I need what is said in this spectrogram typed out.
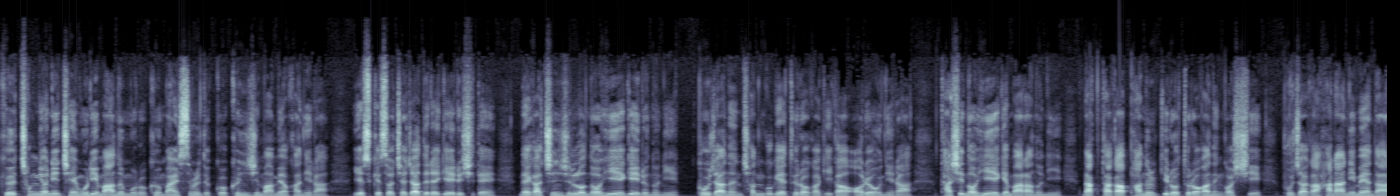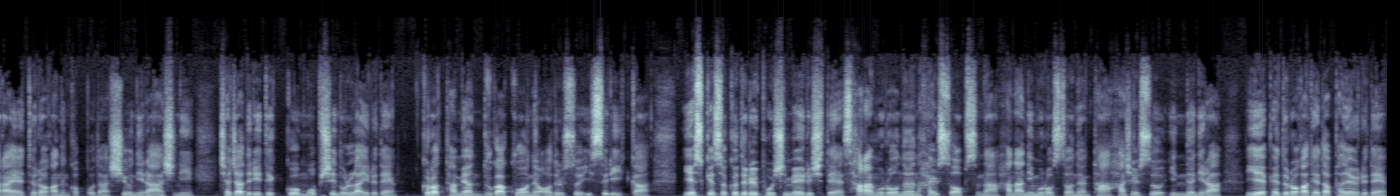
그 청년이 재물이 많으므로 그 말씀을 듣고 근심하며 가니라. 예수께서 제자들에게 이르시되 내가 진실로 너희에게 이르노니 부자는 천국에 들어가기가 어려우니라. 다시 너희에게 말하노니 낙타가 바늘기로 들어가는 것이 부자가 하나님의 나라에 들어가는 것보다 쉬우니라 하시니 제자들이 듣고 몹시 놀라 이르되 그렇다면 누가 구원을 얻을 수 있으리이까? 예수께서 그들을 보시며 이르시되 사람으로는 할 수 없으나 하나님으로서는 다 하실 수 있느니라. 이에 베드로가 대답하여 이르되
